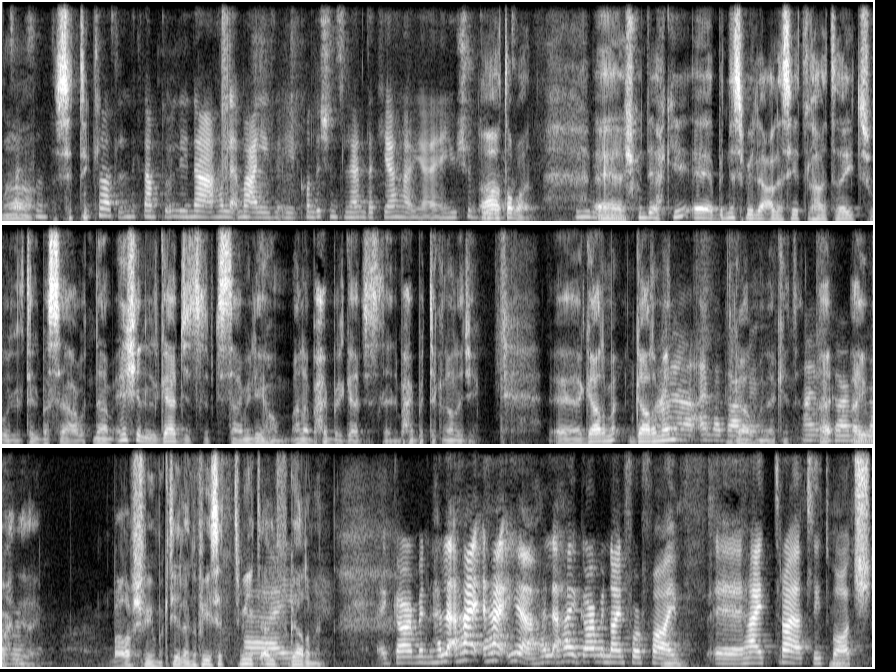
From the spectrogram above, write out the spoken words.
Excellent. 6 ممتاز لانك عم تقول لي نعم هلأ مع ال conditions اللي عندك إياها يعني you should آه طبعا. آه شو كنت أحكي؟ آه بالنسبة على سيرة ال heart rates والتلبس ساعه وتنام إيش ال gadgets اللي بتستعمليهم؟ أنا بحب ال gadgets لأني بحب ال technology. آه جارمن جارمن جارمن أكيد. اي. وحده هاي بعرفش فيهم كثير لأنه في 600 ألف. جارمن جارمن هلا هاي هاي yeah هلا هاي جارمن 945 آه، هاي triathlete watch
